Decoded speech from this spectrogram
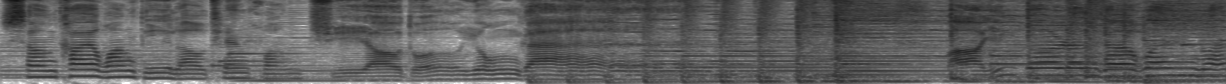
想开往地老天荒，需要多勇敢。把一个人的温暖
